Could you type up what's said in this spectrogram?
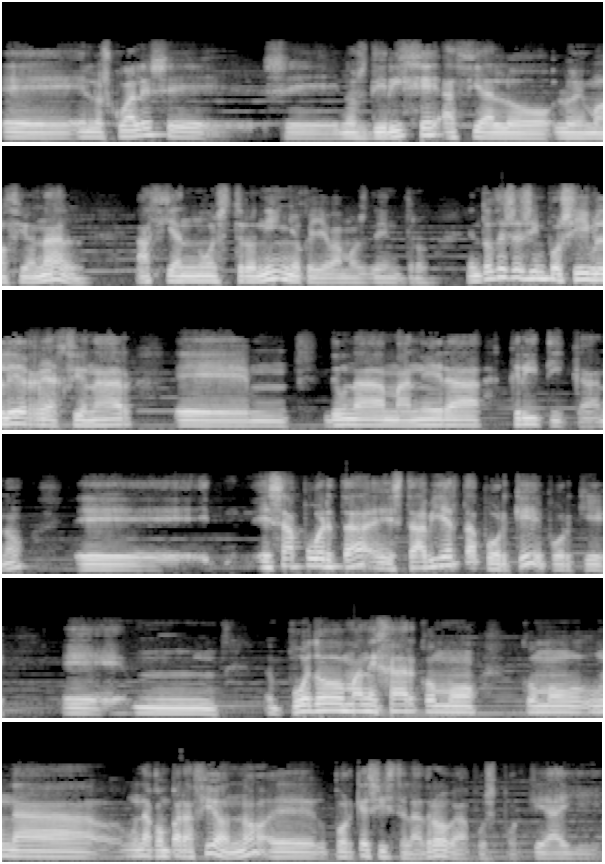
eh, en los cuales se, se, nos dirige hacia lo, lo emocional, hacia nuestro niño que llevamos dentro. Entonces es imposible reaccionar eh, de una manera crítica, ¿no? Eh, esa puerta está abierta, ¿por qué? Porque eh, mm, puedo manejar como, como una, una, comparación, ¿no? ¿Por qué existe la droga? Pues porque hay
